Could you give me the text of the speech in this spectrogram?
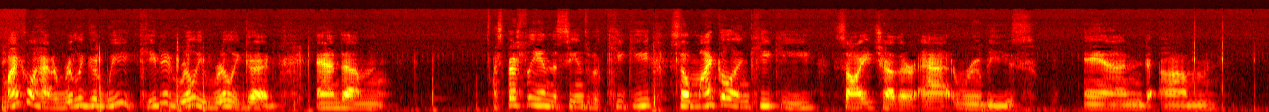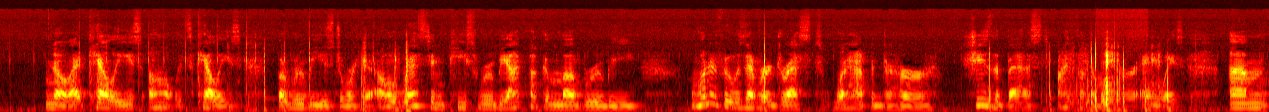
Michael had a really good week. He did really, really good, and um, especially in the scenes with Kiki. So Michael and Kiki saw each other at Ruby's and um no, at Kelly's. Oh, it's Kelly's. But Ruby used to work there. Oh, rest in peace, Ruby. I fucking love Ruby. I wonder if it was ever addressed what happened to her. She's the best. I fucking love her. Anyways, um,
